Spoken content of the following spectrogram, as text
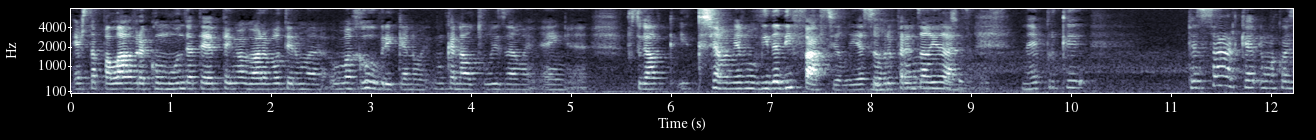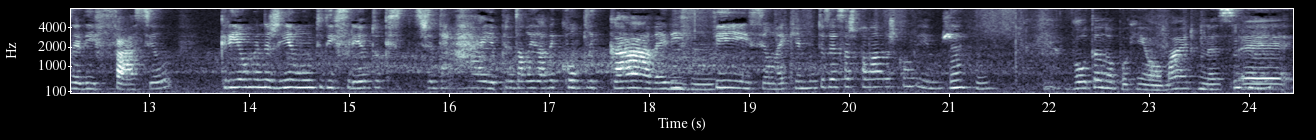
esta palavra comum, até tenho agora, vou ter uma, uma rúbrica no, num canal de televisão em, em uh, Portugal que, que, se chama mesmo Vida de Fácil e é sobre parentalidade. Né? Porque pensar que uma coisa é de fácil cria uma energia muito diferente do que se gente, ai, a parentalidade é complicada, é uhum. difícil, é que é muitas dessas palavras que ouvimos. Uhum. Voltando um pouquinho ao mindfulness, uhum. é,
